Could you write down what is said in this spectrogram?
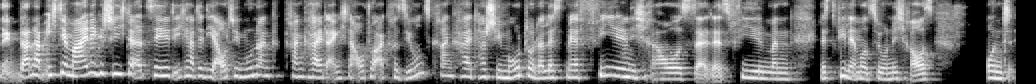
dann habe ich dir meine Geschichte erzählt. Ich hatte die Autoimmunkrankheit, eigentlich eine Autoaggressionskrankheit, Hashimoto. Da lässt man viel mhm. nicht raus. Da ist viel, man lässt viele Emotionen nicht raus. Und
